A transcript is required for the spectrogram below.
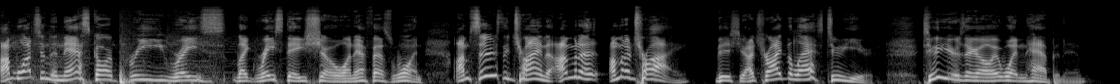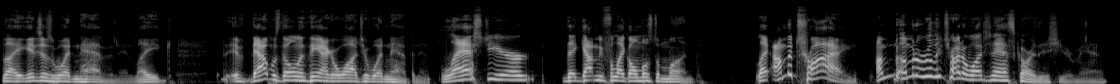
I'm watching the NASCAR pre-race, like race day show on FS1. I'm seriously trying to. I'm gonna. I'm gonna try this year. I tried the last two years. Two years ago, it wasn't happening. Like it just wasn't happening. Like if that was the only thing I could watch, it wasn't happening. Last year, they got me for like almost a month. Like I'm gonna try. I'm I'm gonna really try to watch NASCAR this year, man.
